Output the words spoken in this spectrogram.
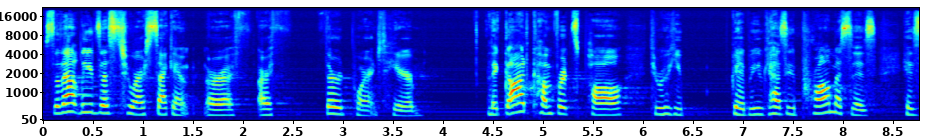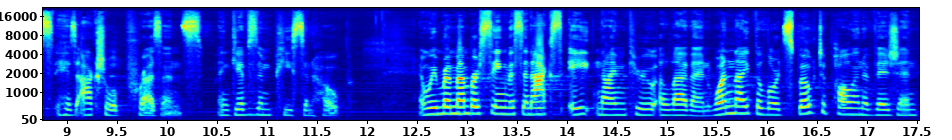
So that leads us to our second, or our third point here that God comforts Paul through he, because he promises his, his actual presence and gives him peace and hope. And we remember seeing this in Acts 8 9 through 11. One night the Lord spoke to Paul in a vision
